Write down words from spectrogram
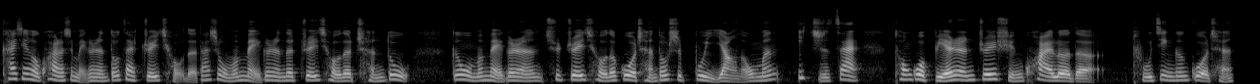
开心和快乐是每个人都在追求的，但是我们每个人的追求的程度。跟我们每个人去追求的过程都是不一样的。我们一直在通过别人追寻快乐的途径跟过程，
